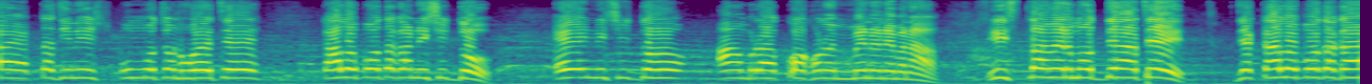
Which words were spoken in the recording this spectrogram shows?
একটা জিনিস উন্মোচন হয়েছে, কালো পতাকা নিষিদ্ধ। এই নিষিদ্ধ আমরা কখনোই মেনে নেব না। ইসলামের মধ্যে আছে যে কালো পতাকা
